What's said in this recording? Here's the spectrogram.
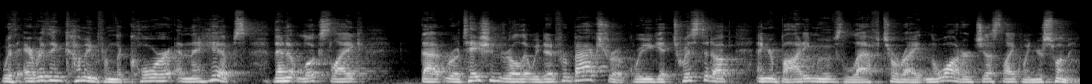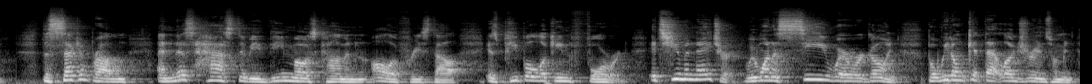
with everything coming from the core and the hips, then it looks like that rotation drill that we did for backstroke where you get twisted up and your body moves left to right in the water, just like when you're swimming. The second problem, and this has to be the most common in all of freestyle, is people looking forward. It's human nature. We want to see where we're going, but we don't get that luxury in swimming.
